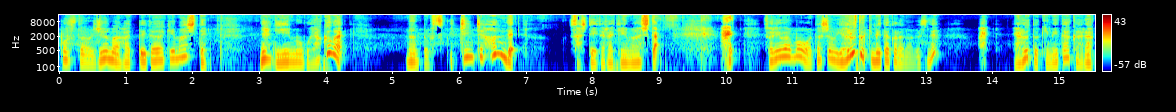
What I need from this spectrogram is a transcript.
ポスターを10枚貼っていただきまして、ね、DM500 枚。なんと1日半でさせていただきました。はい。それはもう私をやると決めたからなんですね。やると決めたから、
